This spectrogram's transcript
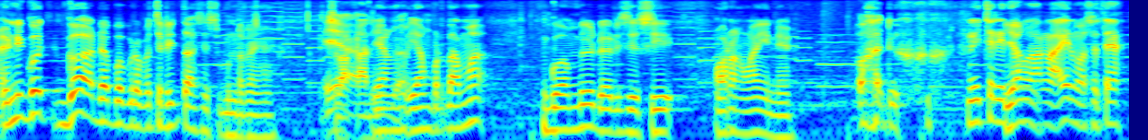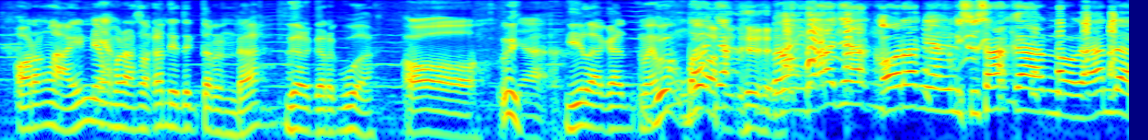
ini gue gue ada beberapa cerita sih sebenarnya. Silakan yang juga. yang pertama gue ambil dari sisi orang lain ya. Waduh, ini cerita Yang- orang lain maksudnya. Orang lain yang Yang- merasakan titik terendah gara-gara gue. Oh, Wih, ya. gila kan? Memang Gua- gua- banyak, memang banyak orang yang disusahkan oleh Anda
